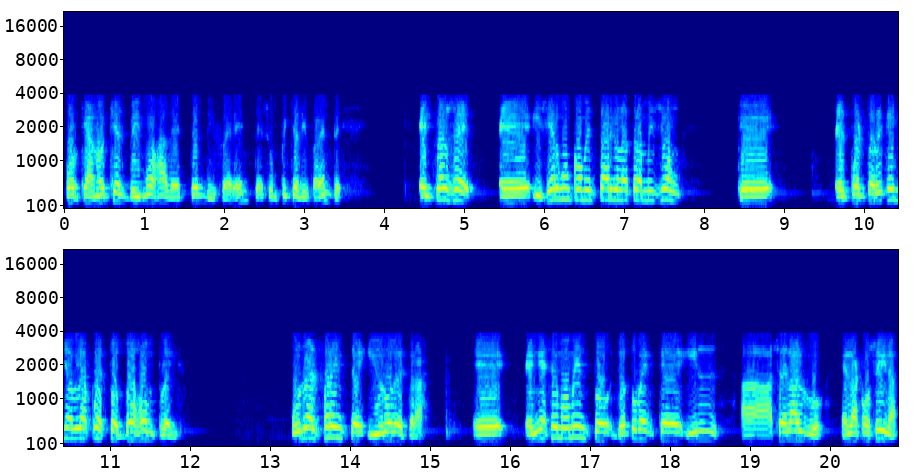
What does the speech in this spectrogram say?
porque anoche vimos a Lester diferente, es un pitcher diferente. Entonces, eh, hicieron un comentario en la transmisión que el puertorriqueño había puesto dos home plays, uno al frente y uno detrás. Eh, en ese momento yo tuve que ir a hacer algo en la cocina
